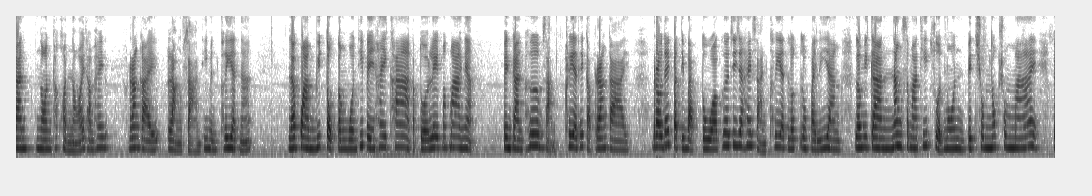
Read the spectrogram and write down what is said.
การนอนพักผ่อนน้อยทำให้ร่างกายหลั่งสารที่มันเครียดนะ แล้วความวิตกกังวลที่ไปให้ค่ากับตัวเลขมากๆเนี่ยเป็นการเพิ่มสารเครียดให้กับร่างกาย เราได้ปฏิบัติตัวเพื่อที่จะให้สารเครียดลดลงไปหรือยัง เรามีการนั่งสมาธิสวดมนต์ไปชมนกชมไม้ ไป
